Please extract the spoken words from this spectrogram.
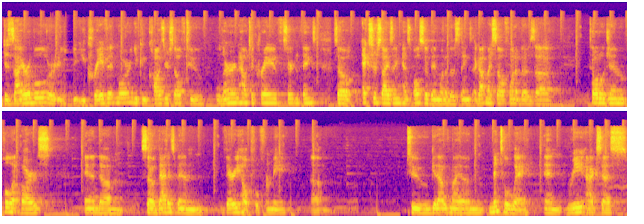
desirable or you, you crave it more. You can cause yourself to learn how to crave certain things. So exercising has also been one of those things. I got myself one of those uh, total gym pull-up bars and um, so that has been very helpful for me um, to get out of my own mental way and re-access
